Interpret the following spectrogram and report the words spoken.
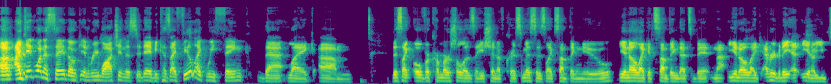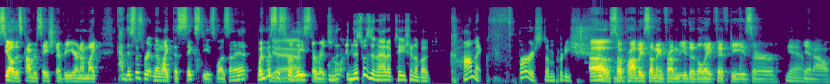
Um, I did want to say though, in rewatching this today, because I feel like we think that like um this like over commercialization of Christmas is like something new, you know, like it's something that's been not, you know, like everybody, uh, you know, you see all this conversation every year, and I'm like, God, this was written in like the '60s, wasn't it? When was this released originally? And this was an adaptation of a comic first. I'm pretty sure. Oh, so probably something from either the late '50s or yeah. you know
